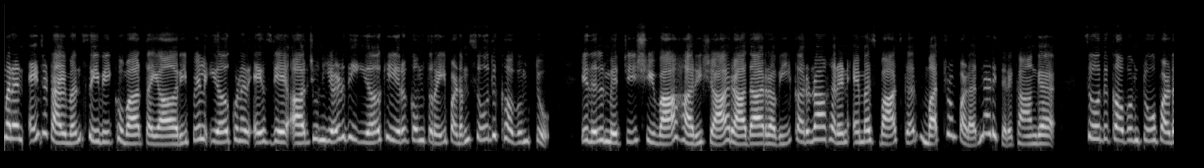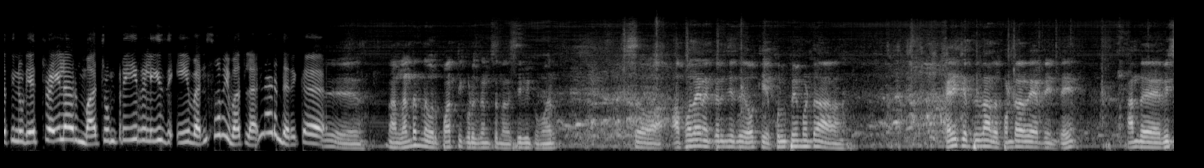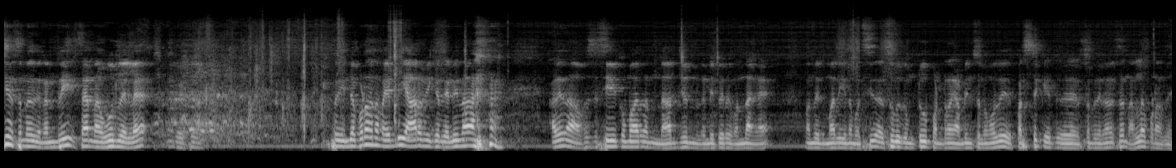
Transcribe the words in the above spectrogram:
Kumaran entertainment C V Kumar தயாரிப்பில் இயக்குனர் S J Arjun எழுதி இயக்கி இருக்கும் திரைப்படம் சோதுகவும் டூ இதில் மிர்ச்சி சிவா ஹரிஷா ராதா ரவி கருணாகரன் எம் எஸ் பாஸ்கர் மற்றும் பலர் நடித்திருக்காங்க. சோதுகவும் டூ படத்தினுடைய ட்ரெய்லர் மற்றும் ப்ரீ ரிலீஸ் ஈவென்ட் சமீபத்துல நடந்திருக்கு. நான் லண்டன்ல ஒரு பார்ட்டி கொடுக்குறேன்னு சொன்னேன் சிவி குமார். ஸோ அப்போதான் எனக்கு தெரிஞ்சது ஓகே ஃபுல் பேமெண்ட்டாக கழிக்கிறது தான் அதை பண்ணுறாரு அப்படின்ட்டு அந்த விஷயம் சொன்னதுக்கு நன்றி. சார் நான் ஊரில் இல்லை. ஸோ இந்த படம் நம்ம எப்படி ஆரம்பிக்கிறது எப்படின்னா அதே தான் ஃபஸ்ட்டு சிவிகுமார் அண்ட் அர்ஜுன் ரெண்டு பேரும் வந்தாங்க. வந்து இது மாதிரி நம்ம சி சூதுகம் டூ பண்ணுறாங்க அப்படின்னு சொல்லும்போது ஃபஸ்ட்டு கேட்டு சொன்னது என்ன சார் நல்ல படம் அது.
